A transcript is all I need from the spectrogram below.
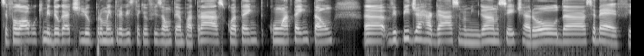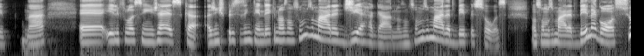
Você falou algo que me deu gatilho para uma entrevista que eu fiz há um tempo atrás, com até, com até então uh, ah, VP de RH, se não me engano, CHRO da CBF, né? É, e ele falou assim: Jéssica, a gente precisa entender que nós não somos uma área de RH, nós não somos uma área de pessoas. Nós somos uma área de negócio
